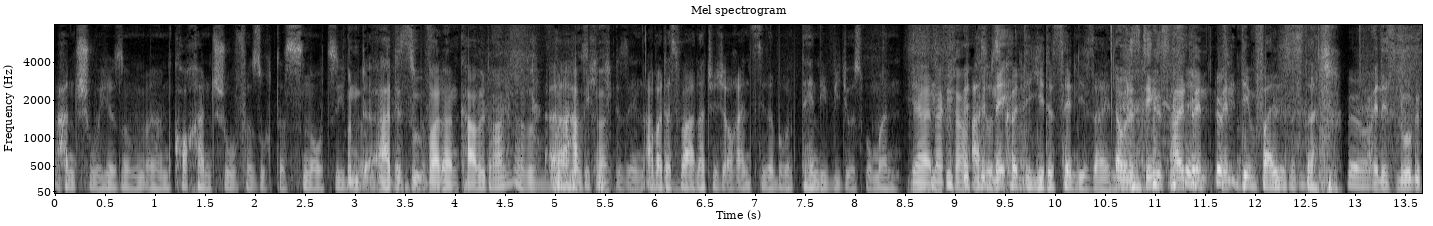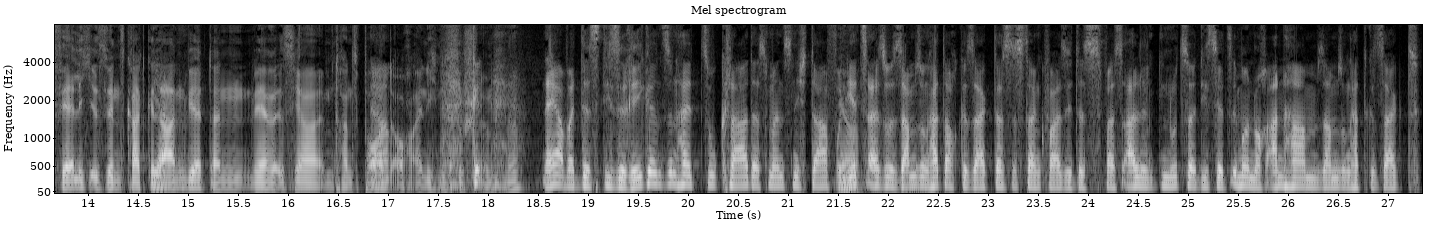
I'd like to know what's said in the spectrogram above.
Handschuh hier, so einem ähm, Kochhandschuh versucht, das Note 7 Und hattest du, war da ein Kabel dran? Also, äh, habe ich nicht gesehen, aber das war natürlich auch eins dieser berühmten Handyvideos, wo man. Ja, na klar. Also es nee. könnte jedes Handy sein. Aber das Ding ist halt, wenn, wenn in dem Fall ist es das. Ja. Wenn es nur gefährlich ist, wenn es gerade geladen ja. wird, dann wäre es ja im Transport ja. auch eigentlich nicht so schlimm. Ne? Naja, aber das, diese Regeln sind halt so klar, dass man es nicht darf. Und jetzt also Samsung hat auch gesagt, dass es dann quasi das, was alle Nutzer, die es jetzt immer noch anhaben, Samsung hat gesagt,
